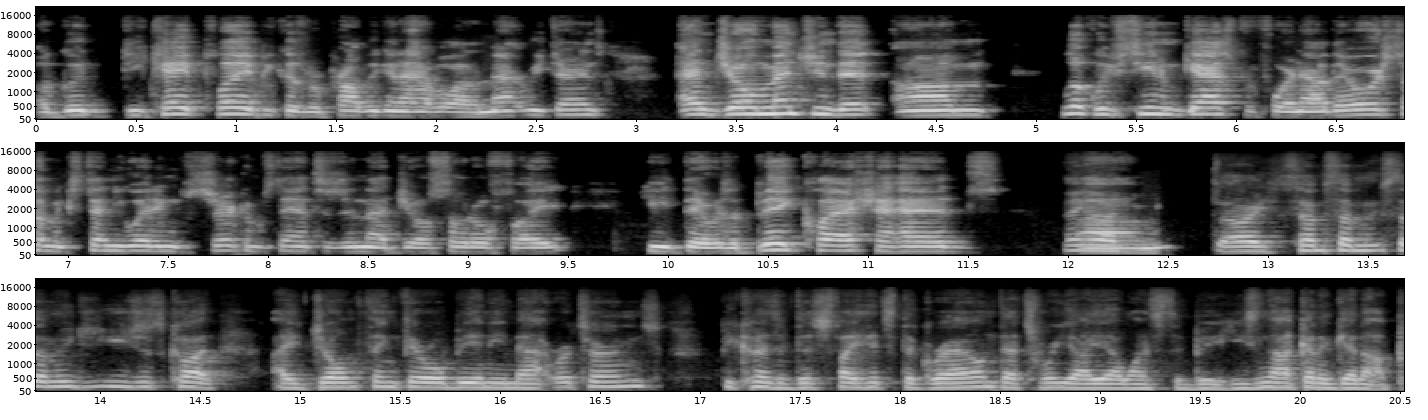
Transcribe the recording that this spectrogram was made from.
a good DK play because we're probably going to have a lot of mat returns. And Joe mentioned it. Um, look, we've seen him gas before. Now there were some extenuating circumstances in that Joe Soto fight. He there was a big clash of heads. Hang on. Um, Sorry, some some some you just caught. I don't think there will be any mat returns because if this fight hits the ground, that's where Yahya wants to be. He's not going to get up.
